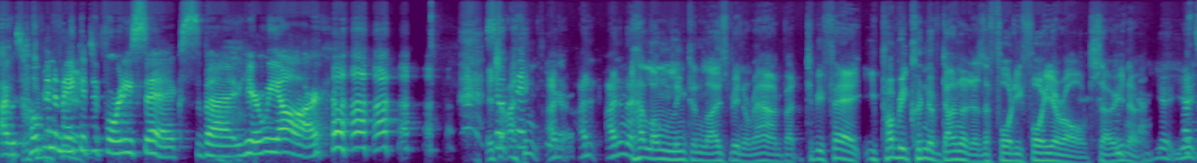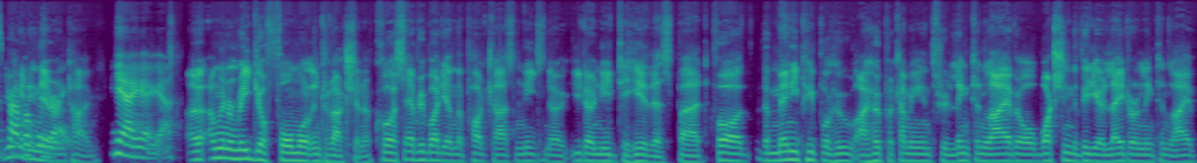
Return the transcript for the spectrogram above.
I was hoping to, to make it to 46, but here we are. It's, so I think I, I, I, don't know how long LinkedIn Live's been around, but to be fair, you probably couldn't have done it as a 44 year old. So, you know, you're, you're, you're getting there right. in time. Yeah, yeah, yeah. I, I'm going to read your formal introduction. Of course, everybody on the podcast needs to know you don't need to hear this, but for the many people who I hope are coming in through LinkedIn Live or watching the video later on LinkedIn Live,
